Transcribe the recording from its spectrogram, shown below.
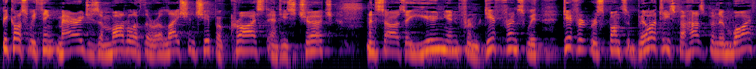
Because we think marriage is a model of the relationship of Christ and his church, and so as a union from difference with different responsibilities for husband and wife,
